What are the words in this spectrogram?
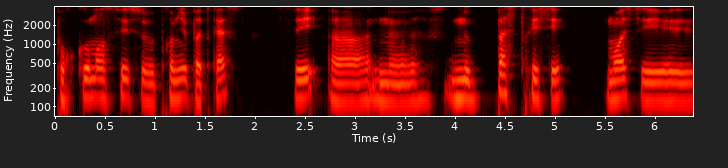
pour commencer ce premier podcast, c'est ne, ne pas stresser. Moi, c'est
